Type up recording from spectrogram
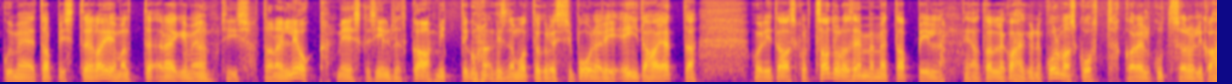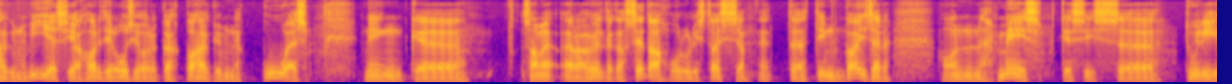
kui me etapist laiemalt räägime, siis Tanel Leok, mees, kes ilmselt ka mitte kunagi seda motokrossi pooleli ei taha jätta, oli taas kord sadulas MM-etapil ja talle kahekümne kolmas koht, Karel Kutsar oli kahekümne viies ja Hardi Roosiorg kahekümne kuues ning äh, saame ära öelda ka seda olulist asja, et äh, Tim Kaiser on mees, kes siis äh, tuli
